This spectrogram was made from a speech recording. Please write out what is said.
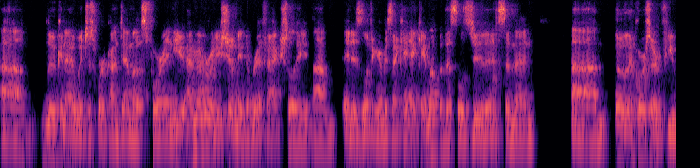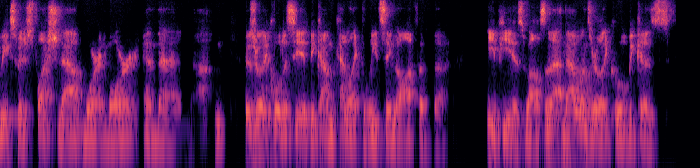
um, Luke and I would just work on demos for it. And he, I remember when he showed me the riff actually um, in his living room. He's like, "Hey, I came up with this. Let's do this." And then um, over the course of a few weeks, we just fleshed it out more and more. And then um, it was really cool to see it become kind of like the lead single off of the EP as well. So that that one's really cool because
